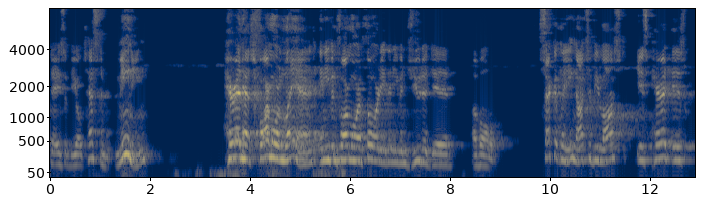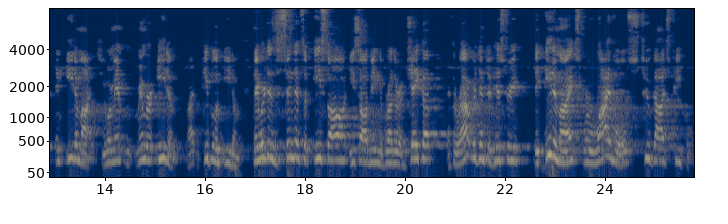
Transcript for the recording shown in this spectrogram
days of the Old Testament. Meaning, Herod has far more land and even far more authority than even Judah did of old. Secondly, not to be lost, is Herod is an Edomite. You remember Edom, right? The people of Edom. They were descendants of Esau, Esau being the brother of Jacob. And throughout redemptive history, the Edomites were rivals to God's people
